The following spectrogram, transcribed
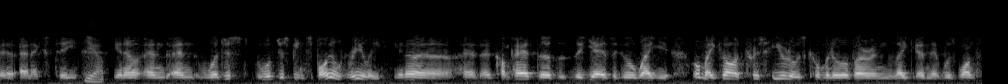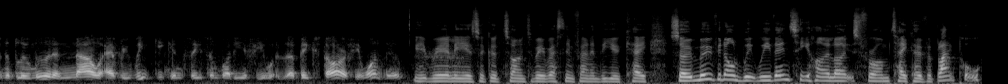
uh, NXT. Yeah. You know, and and we're just we've just been spoiled really. You know, uh, uh compared to the, the, years ago where you oh my God, Chris Hero's coming over and like and it was once in a blue moon, and now every week you can see somebody if you a big star if you want to. It really is a good time to be a wrestling fan in the UK. So moving on, we, we then see highlights from Takeover Blackpool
